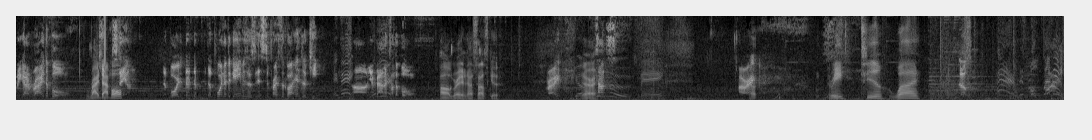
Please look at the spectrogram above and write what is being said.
We gotta ride the bull. Ride that ball. Stay on- The board. The, the, the point of the game is, is is to press the button to keep Hey, May. uh, your balance here. on the bull. Oh, great. That sounds good. Right. Yeah, all right. Sounds- moves, May. All right. Uh, three, two, one. Go. Hey, this whole rubbish.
